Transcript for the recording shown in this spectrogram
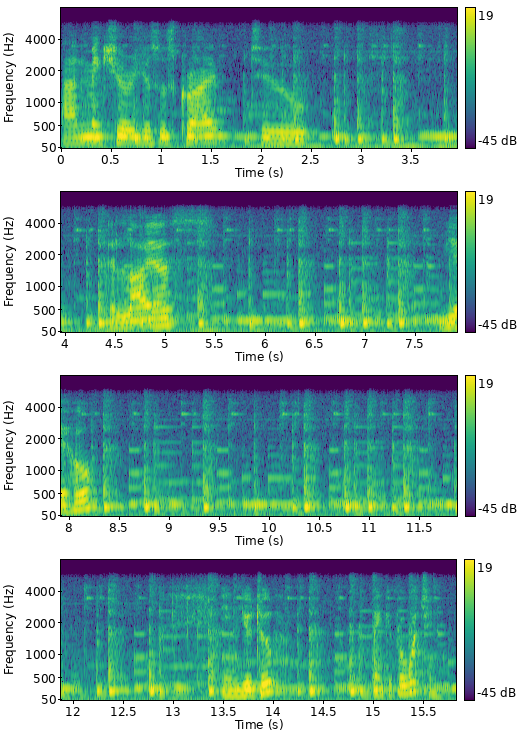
And make sure you subscribe to Elias Viejo. In YouTube. Thank you for watching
